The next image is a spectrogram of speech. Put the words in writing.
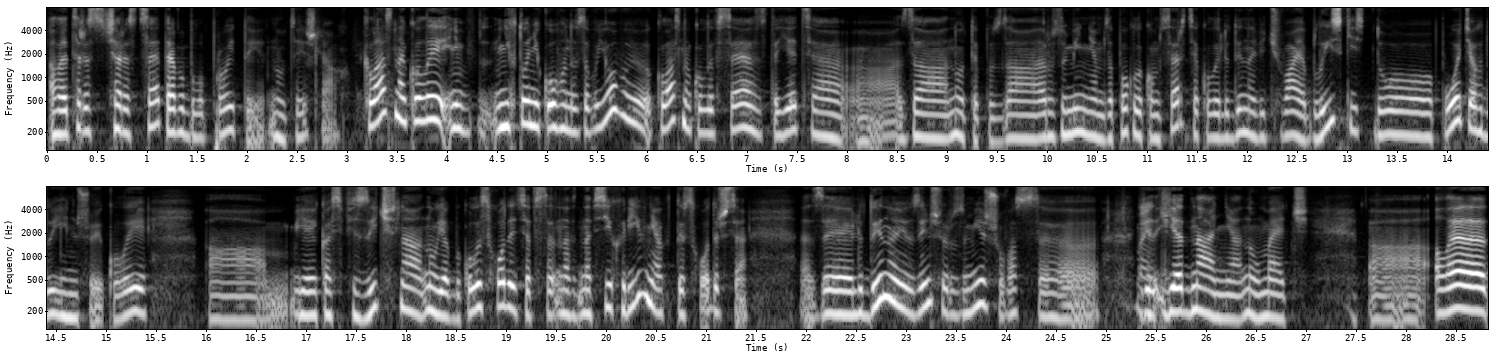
Але через через це треба було пройти ну, цей шлях. Класно, коли ніхто нікого не завойовує, класно, коли все стається за ну, типу, за розумінням, за покликом серця, коли людина відчуває близькість до потяг до іншої, коли а, є якась фізична, ну якби коли сходиться все на, на всіх рівнях, ти сходишся. З людиною, з іншою розумієш, у вас е, єднання, ну, меч. Але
